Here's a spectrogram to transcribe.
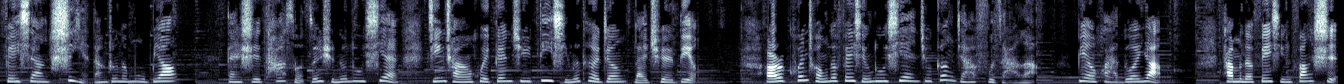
飞向视野当中的目标，但是它所遵循的路线经常会根据地形的特征来确定。而昆虫的飞行路线就更加复杂了，变化多样。它们的飞行方式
